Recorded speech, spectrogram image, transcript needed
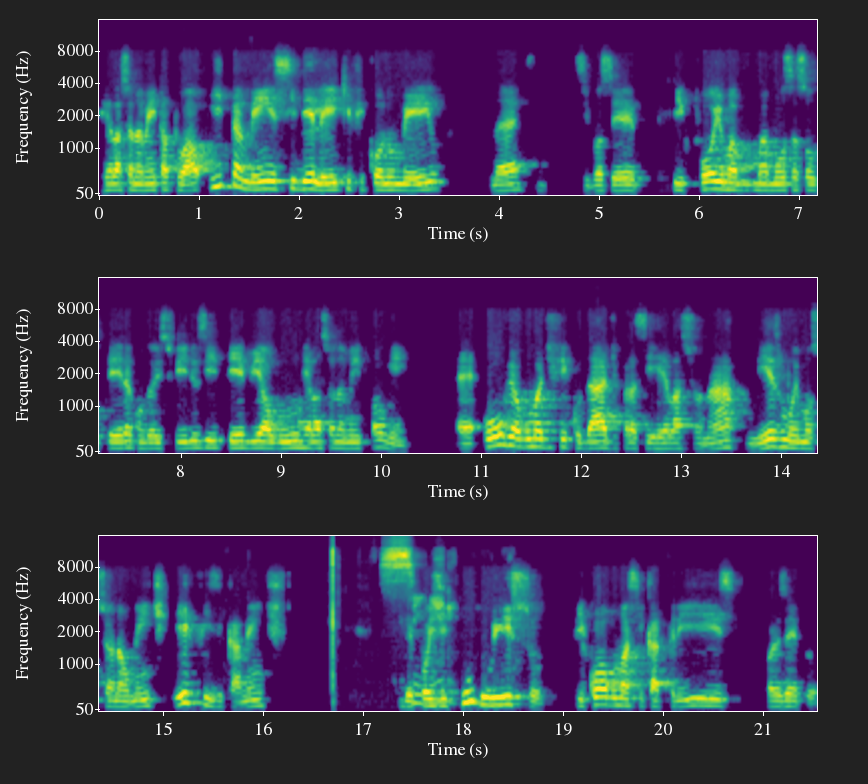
relacionamento atual e também esse delay que ficou no meio, né? Se você foi uma, uma moça solteira com dois filhos e teve algum relacionamento com alguém. É, houve alguma dificuldade para se relacionar, mesmo emocionalmente e fisicamente? Sim. Depois de tudo isso, ficou alguma cicatriz, por exemplo,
